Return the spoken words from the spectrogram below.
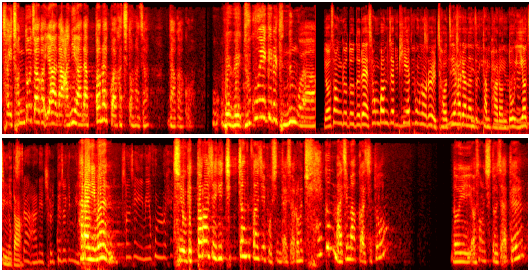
자기 전도자가, 야, 나 아니야. 나 떠날 거야. 같이 떠나자. 나가고. 왜, 왜, 누구 얘기를 듣는 거야? 여성 교도들의 성범죄 피해 폭로를 저지하려는 듯한 발언도 이어집니다. 하나님은 지옥에 떨어지기 직전까지 보신다 해서 여러분 최근 마지막까지도 너희 여성 지도자들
